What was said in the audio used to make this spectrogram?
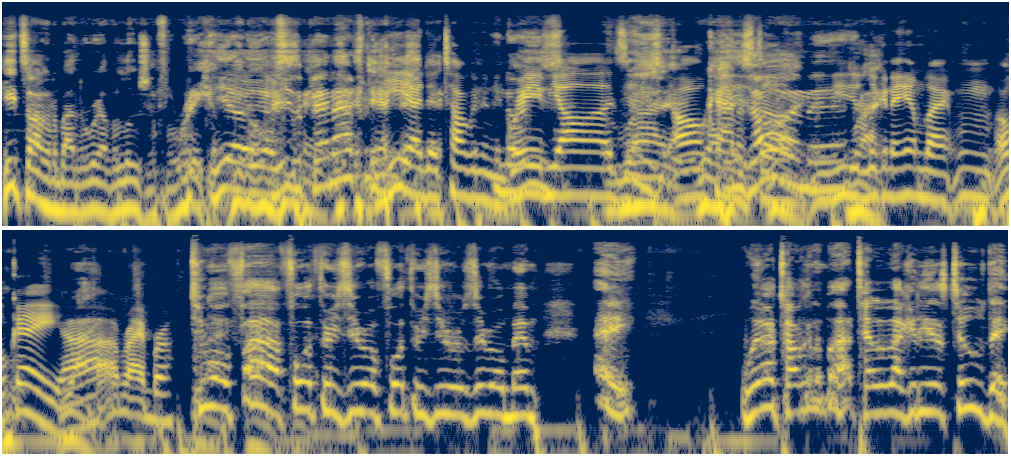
He talking about the revolution for real. you Yeah, know yeah, he's a? Pan-African. He had that talking in the You know, he's- graveyards Right, and all right. kind of stuff. hard, man. And you just Right. looking at him like, mm, okay, all right, bro. 205 430 4300, man. Hey, we are talking about telling like it is Tuesday.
